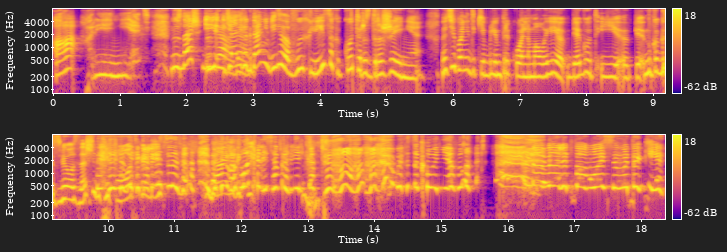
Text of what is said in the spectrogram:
охренеть. Ну, знаешь, Ну и да, я да. никогда не видела в их лицах какое-то раздражение. Ну, типа, они такие, блин, прикольно, малые, бегают и, э, ну, как звезды, знаешь, они такие фоткались. Да, они такие, фоткались афроамериканцы. У нас такого не было. нам было лет по восемь, мы такие,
